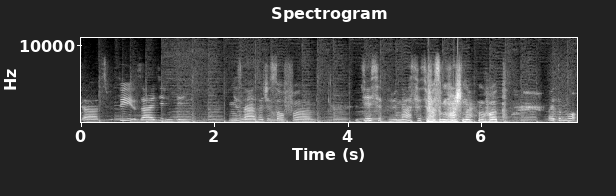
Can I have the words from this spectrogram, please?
э, цветы за один день. Не знаю, за часов э, 10-12, возможно, вот. Поэтому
